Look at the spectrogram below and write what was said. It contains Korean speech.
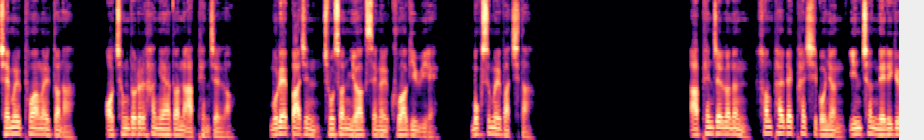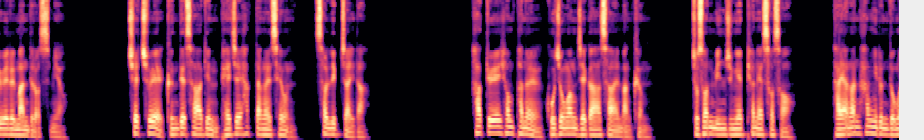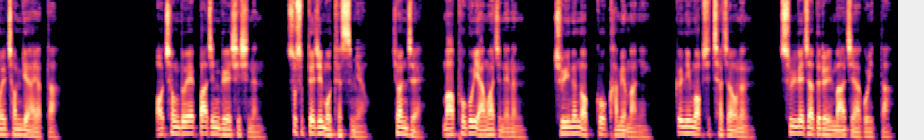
재물 포항을 떠나 어청도를 항해하던 아펜젤러. 물에 빠진 조선 여학생을 구하기 위해 목숨을 바치다. 아펜젤러는 1885년 인천 내리교회를 만들었으며 최초의 근대사학인 배제 학당을 세운 설립자이다. 학교의 현판을 고종황제가 하사할 만큼 조선 민중의 편에 서서 다양한 항일운동을 전개하였다. 어청도에 빠진 그의 시신은 수습되지 못했으며 현재 마포구 양화진에는 주인은 없고 가면만이 끊임없이 찾아오는 순례자들을 맞이하고 있다.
